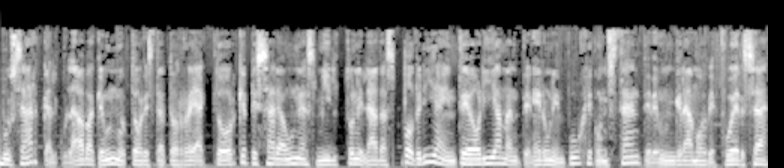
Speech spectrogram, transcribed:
Bussard calculaba que un motor estatorreactor que pesara unas mil toneladas podría en teoría mantener un empuje constante de un gramo de fuerza,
